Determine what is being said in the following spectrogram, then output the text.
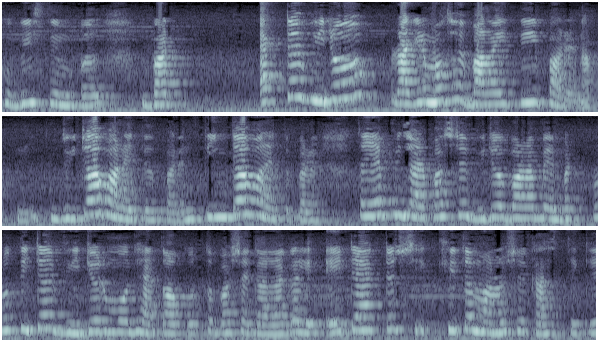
খুবই সিম্পল বাট ভিডিও রাগের মাথায় বানাইতেই পারেন আপনি। দুইটাও বানাইতে পারেন, তিনটাও বানাইতে পারেন। তাই আপনি চার পাঁচটা ভিডিও বানাবেন বাট প্রতিটা ভিডিওর মধ্যে এত অকথ্য ভাষায় গালাগালি এটা একটা শিক্ষিত মানুষের কাছ থেকে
